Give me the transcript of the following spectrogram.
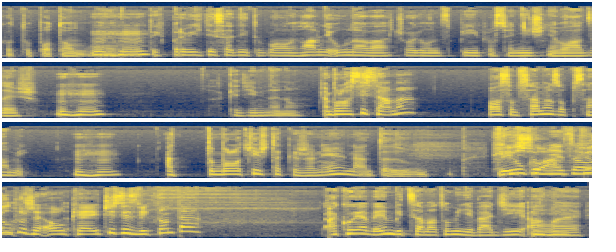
ako to potom. Mm-hmm. Tých prvých 10 dní to bolo hlavne únava, človek len spí, proste nič nevládzeš. Mm-hmm. Také divné, no. A bola si sama? Bola som sama so psami. Mm-hmm. A to bolo tiež také, že nie? Na to... Chvíľku, to... chvíľku, že OK. Či si zvyknutá? Ako ja viem byť sama, to mi nevadí, mm-hmm. ale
